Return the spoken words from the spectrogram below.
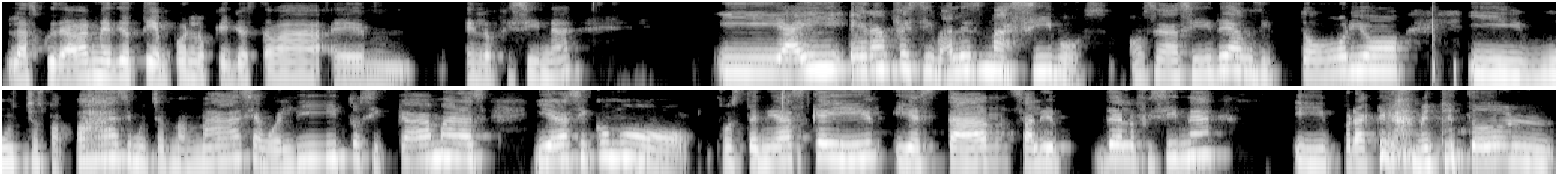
las cuidaban medio tiempo en lo que yo estaba em, en la oficina. Y ahí eran festivales masivos, o sea, así de auditorio y muchos papás y muchas mamás y abuelitos y cámaras. Y era así como, pues tenías que ir y estar, salir de la oficina y prácticamente todo el,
